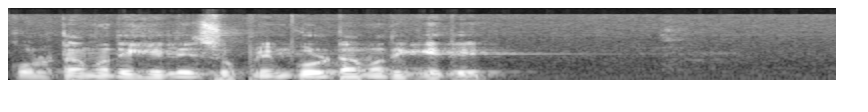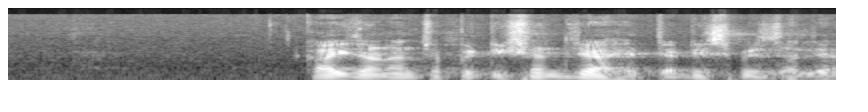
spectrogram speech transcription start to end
कोर्टामध्ये गेले सुप्रीम कोर्टामध्ये गेले. काही जणांच्या पिटिशन जे आहेत त्या डिसमिस झाल्या.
